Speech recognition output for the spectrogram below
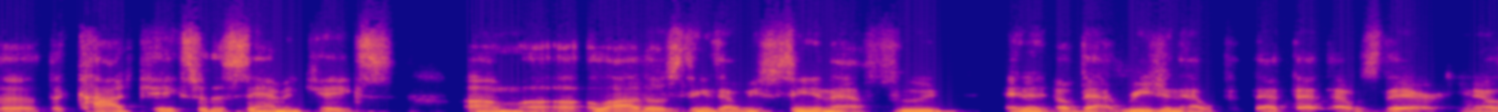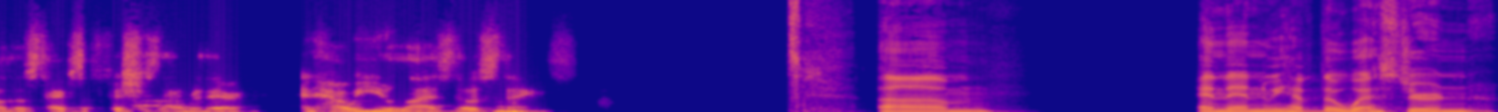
the, the cod cakes or the salmon cakes. Um, a, a lot of those things that we've seen in that food and of that region that, that that that was there. You know, those types of fishes that were there, and how we utilize those things. Um, and then we have the Western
